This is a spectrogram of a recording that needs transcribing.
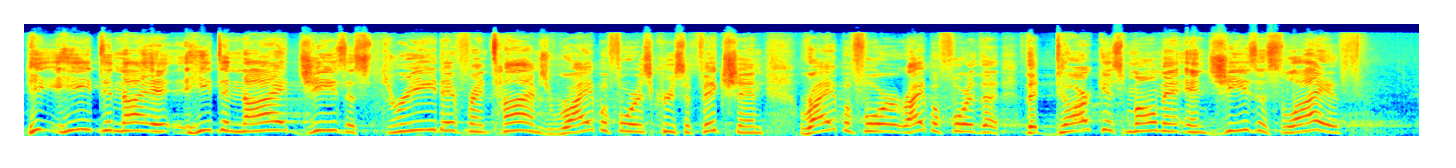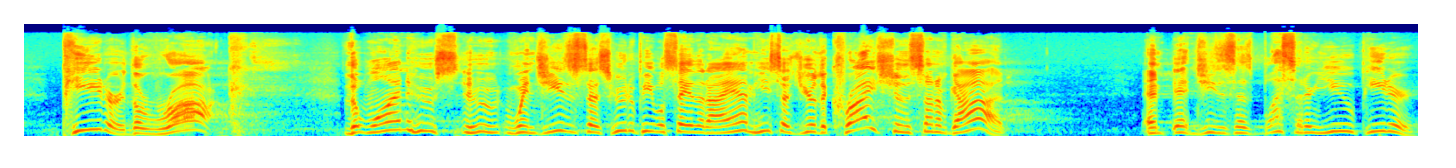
He, he, denied, he denied Jesus three different times right before his crucifixion, right before, right before the, the darkest moment in Jesus' life. Peter, the rock, the one who, who, when Jesus says, Who do people say that I am? He says, You're the Christ, you're the Son of God. And, and Jesus says, Blessed are you, Peter.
